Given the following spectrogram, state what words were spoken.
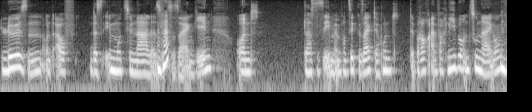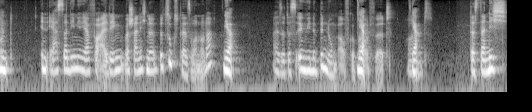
lösen und auf das Emotionale sozusagen gehen. Und du hast es eben im Prinzip gesagt, der Hund, der braucht einfach Liebe und Zuneigung und in erster Linie ja vor allen Dingen wahrscheinlich eine Bezugsperson, oder? Ja. Also, dass irgendwie eine Bindung aufgebaut Ja. wird. Und Ja. Dass da nicht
